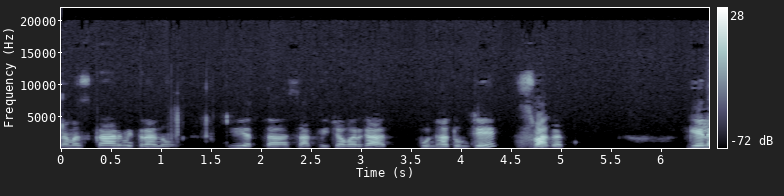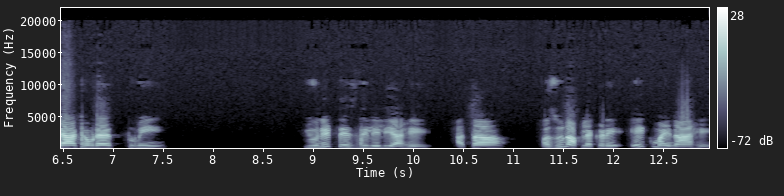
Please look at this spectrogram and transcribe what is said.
नमस्कार मित्रांनो. इयत्ता सातवीच्या वर्गात पुन्हा तुमचे स्वागत. गेल्या आठवड्यात तुम्ही युनिट टेस्ट दिलेली आहे. आता अजून आपल्याकडे एक महिना आहे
